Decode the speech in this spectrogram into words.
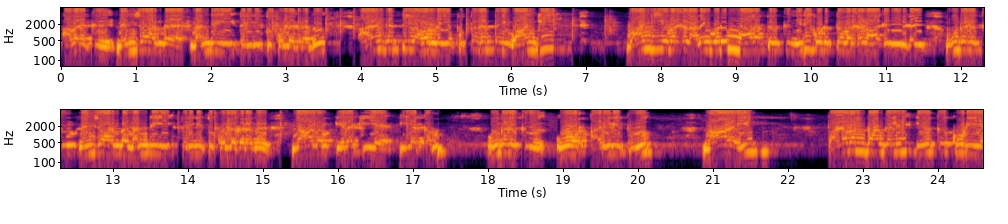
அவருக்கு நெஞ்சார்ந்த நன்றியை தெரிவித்துக் கொள்ளுகிறது. அரங்கத்தில் அவருடைய புத்தகத்தை வாங்கி வாங்கியவர்கள் அனைவரும் ஞானத்திற்கு நிதி கொடுத்தவர்கள் ஆகிறீர்கள். உங்களுக்கும் நெஞ்சார்ந்த நன்றியை தெரிவித்துக் கொள்ளுகிறது. ஞானம் இலக்கிய இயக்கம். உங்களுக்கு ஓர் அறிவிப்பு. நாளை பழவந்தாங்கலில் இருக்கக்கூடிய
